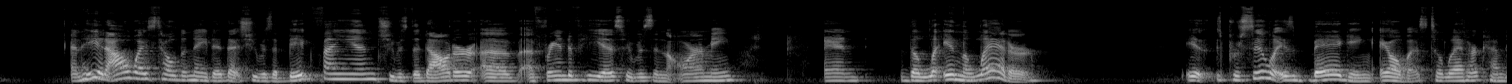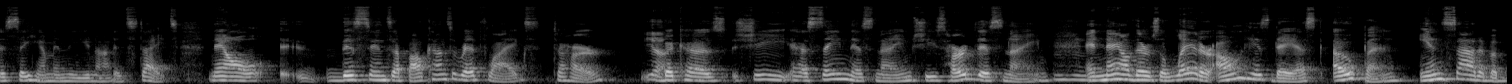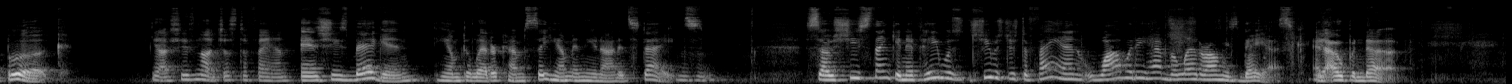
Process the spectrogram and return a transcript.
And he had always told Anita that she was a big fan. She was the daughter of a friend of his who was in the army. And the in the letter, it, Priscilla is begging Elvis to let her come to see him in the United States. Now, this sends up all kinds of red flags to her. Yeah. Because she has seen this name, she's heard this name, mm-hmm. and now there's a letter on his desk, open, inside of a book, Yeah, she's not just a fan. and she's begging him to let her come see him in the United States. Mm-hmm. So she's thinking if he was she was just a fan, why would he have the letter on his desk and Yeah. opened up?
